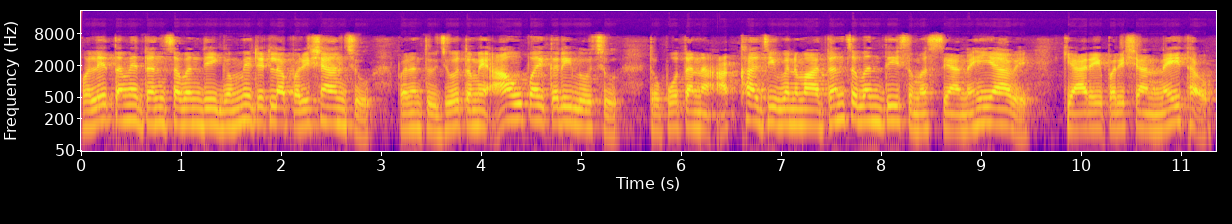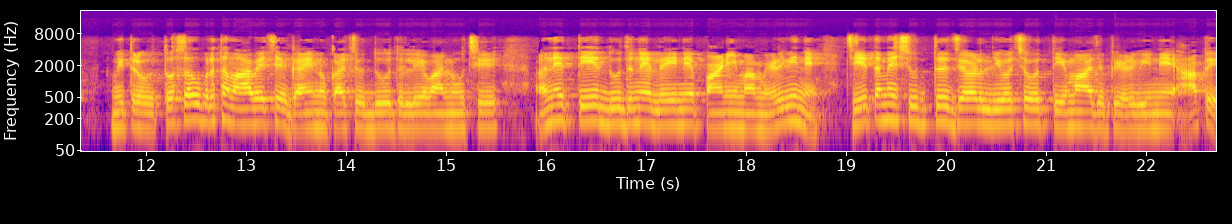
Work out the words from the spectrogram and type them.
ભલે તમે ધન સંબંધી ગમે તેટલા પરેશાન છો, પરંતુ જો તમે આ ઉપાય કરી લો છો, તો પોતાના આખા જીવનમાં ધન સંબંધી સમસ્યા નહીં આવે. ક્યારેય પરેશાન નહીં થાવ મિત્રો, તો સૌ પ્રથમ આવે છે ગાયનું કાચું દૂધ લેવાનું છે અને તે દૂધને લઈને પાણીમાં મેળવીને જે તમે શુદ્ધ જળ લ્યો છો તેમાં જ ભેળવીને આપે.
